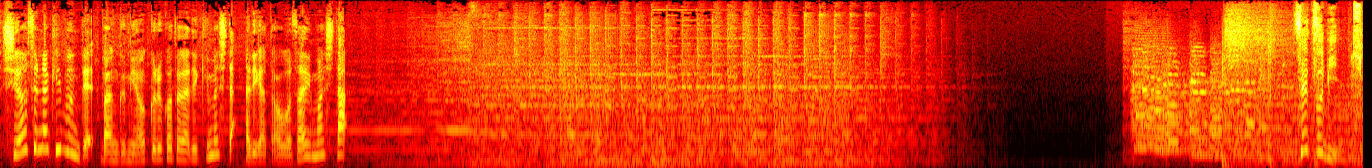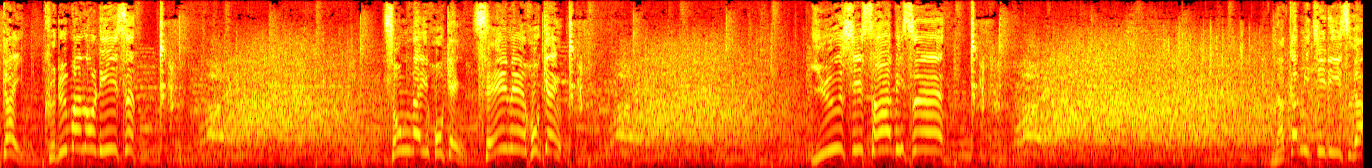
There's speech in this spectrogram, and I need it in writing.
幸せな気分で番組を送ることができました。ありがとうございました。設備機械車のリース。損害保険生命保険。融資サービス。中道リースが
